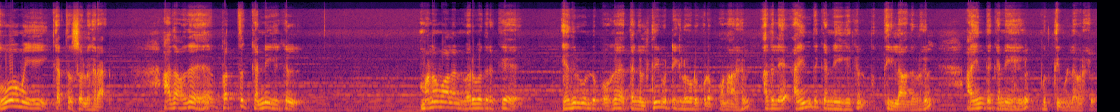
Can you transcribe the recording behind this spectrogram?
ஓமையை கத்த சொல்லுகிறார். அதாவது பத்து கன்னிகைகள் மணவாளன் வருவதற்கு எதிர்கொண்டு போக தங்கள் தீவட்டிகளோடு கூட போனார்கள். அதிலே ஐந்து கன்னிகைகள் புத்தி இல்லாதவர்கள் ஐந்து கன்னிகைகள் புத்தி உள்ளவர்கள்.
